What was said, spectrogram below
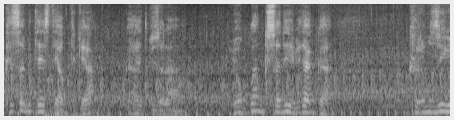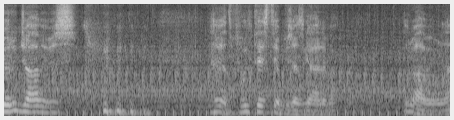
kısa bir test yaptık ya. Gayet güzel abi. Yok lan kısa değil bir dakika. Kırmızıyı görünce abi biz Evet full test yapacağız galiba. Dur abi burada.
